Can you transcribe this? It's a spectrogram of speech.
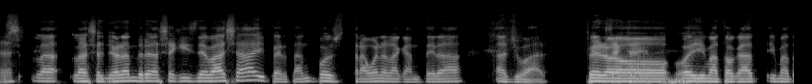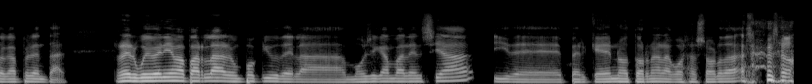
Eh? la, la senyora Andrea segueix de baixa i per tant pues, trauen a la cantera a jugar. Però Exacte. oi, m'ha tocat, i m'ha tocat presentar. Res, avui veníem a parlar un poquiu de la música en valencià i de per què no torna la gossa sorda. no,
